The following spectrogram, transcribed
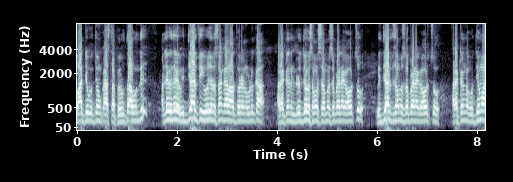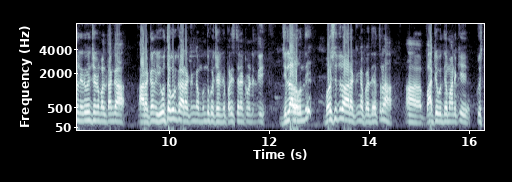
పార్టీ ఉద్యమం కాస్త పెరుగుతూ ఉంది. అదేవిధంగా విద్యార్థి యువజన సంఘాల ఆధ్వర్యంలో కూడా ఆ రకంగా నిరుద్యోగ సమస్య సమస్యపైన కావచ్చు విద్యార్థి సమస్యలపైన కావచ్చు ఆ రకంగా ఉద్యమాలు నిర్వహించడం ఫలితంగా ఆ రకంగా యువత కూడా ఆ రకంగా ముందుకు వచ్చే పరిస్థితి అనేటువంటిది జిల్లాలో ఉంది. భవిష్యత్తులో ఆ రకంగా పెద్ద ఎత్తున పార్టీ ఉద్యమానికి కృషి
